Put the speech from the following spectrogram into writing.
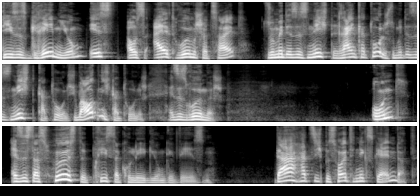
Dieses Gremium ist aus altrömischer Zeit. Somit ist es nicht rein katholisch. Somit ist es nicht katholisch. Überhaupt nicht katholisch. Es ist römisch. Und es ist das höchste Priesterkollegium gewesen. Da hat sich bis heute nichts geändert.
